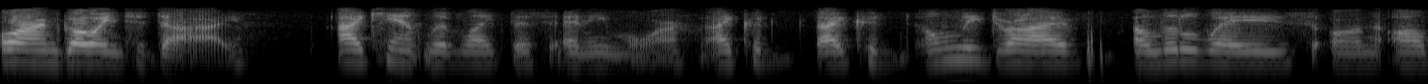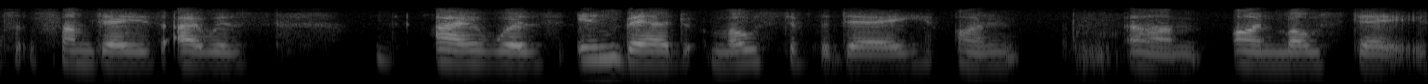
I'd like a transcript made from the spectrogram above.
or I'm going to die. I can't live like this anymore. I could I could only drive a little ways on all some days. I was I was in bed most of the day on um, on most days,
